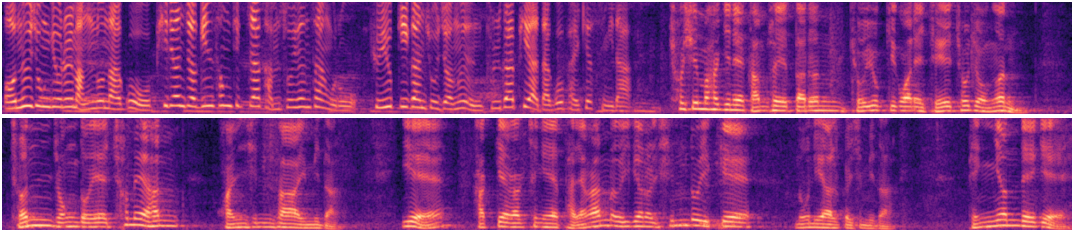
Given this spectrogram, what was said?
어느 종교를 막론하고 필연적인 성직자 감소 현상으로 교육기관 조정은 불가피하다고 밝혔습니다. 초심 확인의 감소에 따른 교육기관의 재조정은 전 정도의 첨예한 관심사입니다. 이에 각계각층의 다양한 의견을 심도 있게 논의할 것입니다. 백년대계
